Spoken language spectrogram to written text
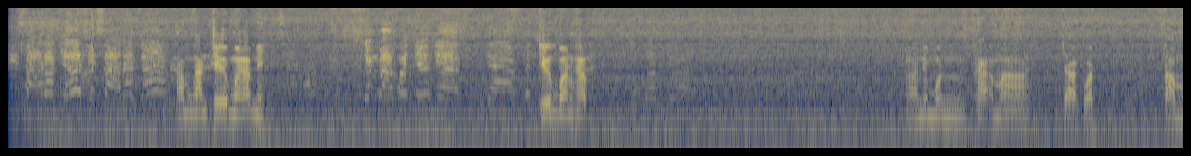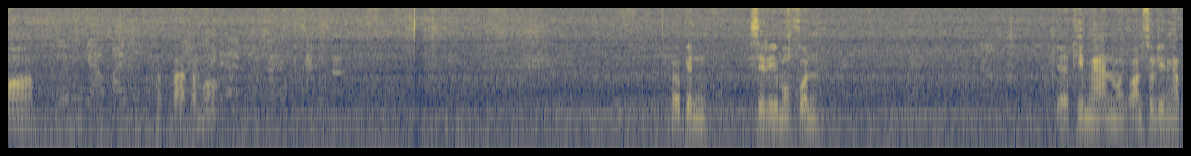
ศีรษะเราเจอศีรษะเราเจอทำงานเจิมมาครับนี่จังหวะเขาเจอเนี่ยอย่าเจิมก่อนครับอ่า นิมนต์พระมาจากวัดตามอครับเออมึงอย่าเอาไปวัดป่าตามอเพื่อเป็นสิริมงคลแก่ทีมงานมังกรสุรินครับ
